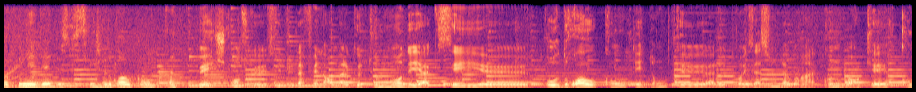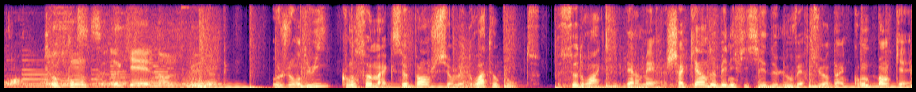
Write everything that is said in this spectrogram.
Aucune idée de ce que c'est que le droit au compte. Oui, je pense que c'est tout à fait normal que tout le monde ait accès euh, au droit au compte et donc euh, à l'autorisation d'avoir un compte bancaire courant. Au compte Ok, non, je connais pas. Aujourd'hui, Consomax se penche sur le droit au compte, ce droit qui permet à chacun de bénéficier de l'ouverture d'un compte bancaire.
